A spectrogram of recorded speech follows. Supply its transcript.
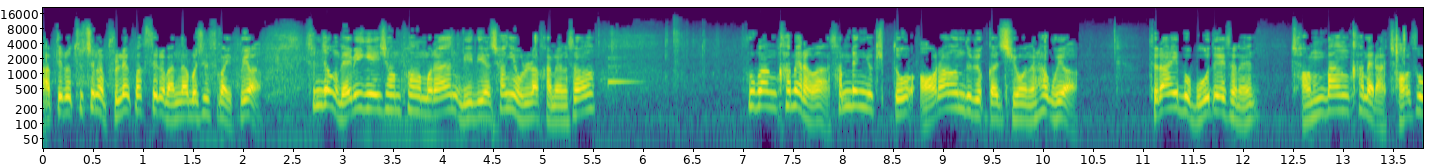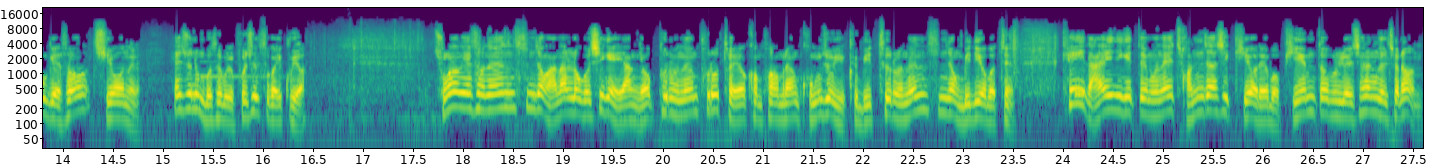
앞뒤로 투치는 블랙박스를 만나보실 수가 있고요. 순정 내비게이션 포함을 한 미디어 창이 올라가면서 후방 카메라와 360도 어라운드 뷰까지 지원을 하고요. 드라이브 모드에서는 전방 카메라 저속에서 지원을 해주는 모습을 보실 수가 있고요. 중앙에서는 순정 아날로그 시계, 양 옆으로는 프로토 에어컨 포함을 한 공조기, 그 밑으로는 순정 미디어 버튼. K9이기 때문에 전자식 기어 레버, BMW의 차량들처럼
